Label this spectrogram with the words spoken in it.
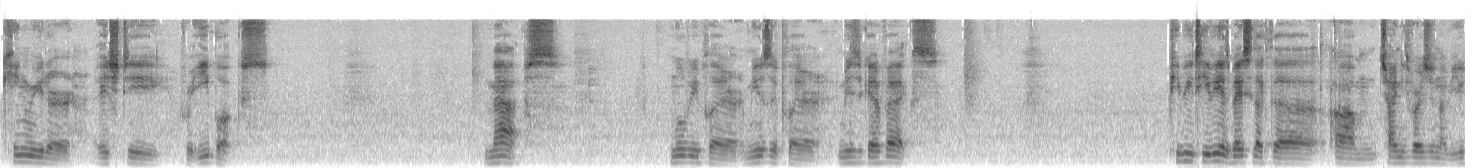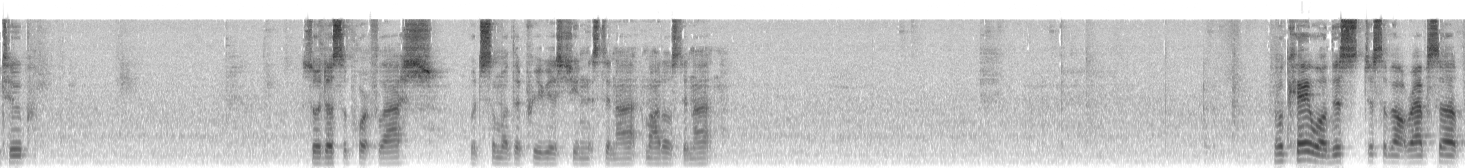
King Reader HD for ebooks, maps, movie player, music player, music FX, PPTV is basically like the um, Chinese version of YouTube. So it does support Flash, which some of the previous units did not, models did not. Okay, well this just about wraps up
